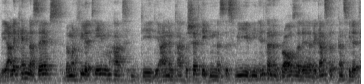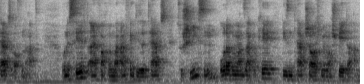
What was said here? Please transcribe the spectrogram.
wir alle kennen das selbst, wenn man viele Themen hat, die, die einen im Tag beschäftigen, das ist wie, wie ein Internetbrowser, der, der ganz, ganz viele Tabs offen hat. Und es hilft einfach, wenn man anfängt, diese Tabs zu schließen oder wenn man sagt, okay, diesen Tab schaue ich mir mal später an.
